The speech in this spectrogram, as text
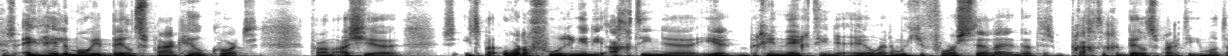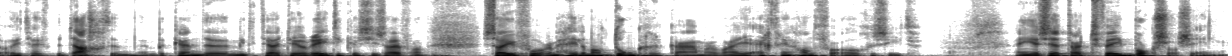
dus een hele mooie beeldspraak, heel kort. Van als je iets bij oorlogvoering in die 18e, eer- begin 19e eeuw, hè, dan moet je je voorstellen, dat is een prachtige beeldspraak die iemand ooit heeft bedacht. Een, een bekende militair theoreticus. Die zei van, stel je voor een helemaal donkere kamer waar je echt geen hand voor ogen ziet. En je zet daar twee boksers in.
